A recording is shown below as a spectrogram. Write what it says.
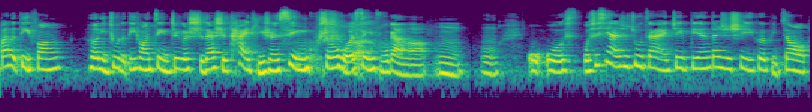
班的地方和你住的地方近，这个实在是太提升幸生活幸福感了，嗯嗯。我我我是现在是住在这边，但是是一个比较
